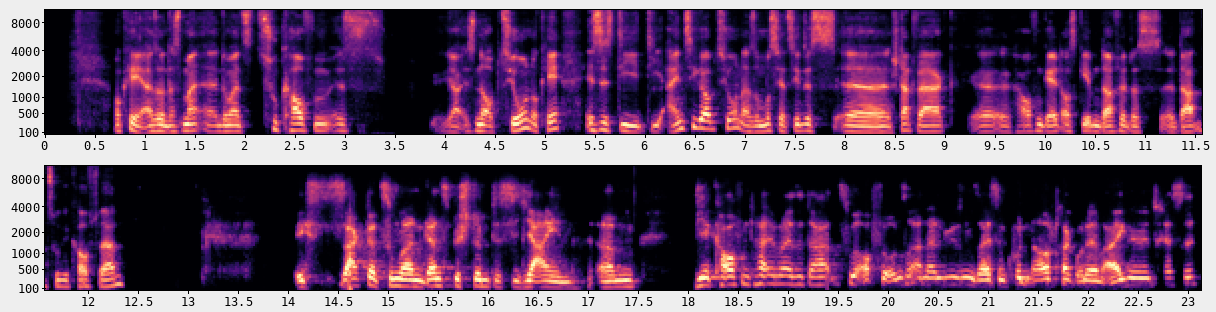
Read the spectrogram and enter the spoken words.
Okay, also das äh, du meinst, zukaufen ist ja ist eine Option, okay. Ist es die, die einzige Option? Also muss jetzt jedes äh, Stadtwerk äh, Haufen Geld ausgeben dafür, dass äh, Daten zugekauft werden? Ich sage dazu mal ein ganz bestimmtes Jein. Ähm, wir kaufen teilweise Daten zu, auch für unsere Analysen, sei es im Kundenauftrag oder im eigenen Interesse, mhm.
